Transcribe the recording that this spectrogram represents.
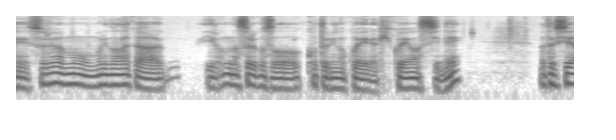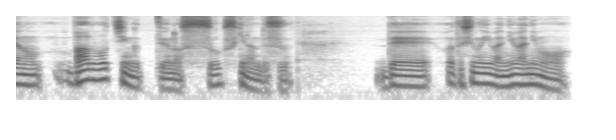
えー、それはもう森の中いろんなそれこそ小鳥の声が聞こえますしね。私あのバードウォッチングっていうのすごく好きなんです。で私の今庭にも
